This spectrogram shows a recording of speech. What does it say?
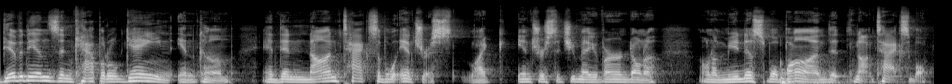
dividends and capital gain income, and then non-taxable interest, like interest that you may have earned on a on a municipal bond that's not taxable.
